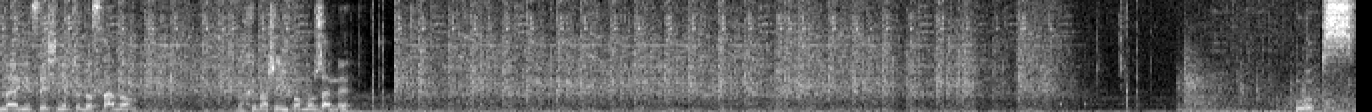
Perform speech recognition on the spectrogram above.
No, niestety się nie przedostaną. No chyba, że im pomożemy. Ups.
